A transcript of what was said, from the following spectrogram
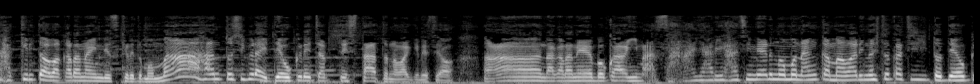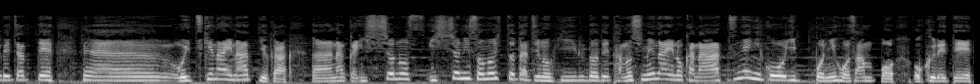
はっきりとはわからないんですけれども、まあ半年ぐらい出遅れちゃってスタートなわけですよ。あー、だからね、僕は今更やり始めるのもなんか周りの人たちと出遅れちゃって、えー、追いつけないなっていうか、あなんか一緒の、一緒ににその人たちのフィールドで楽しめないのかな？常にこう一歩二歩三歩遅れて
